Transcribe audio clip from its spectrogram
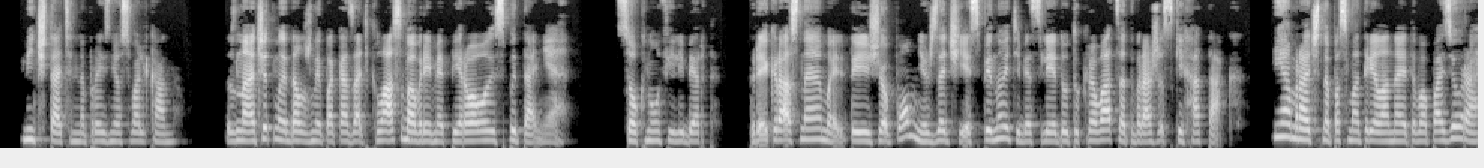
— мечтательно произнес Валькан. «Значит, мы должны показать класс во время первого испытания», — сокнул Филиберт. «Прекрасная Мэль, ты еще помнишь, за чьей спиной тебе следует укрываться от вражеских атак?» Я мрачно посмотрела на этого позера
